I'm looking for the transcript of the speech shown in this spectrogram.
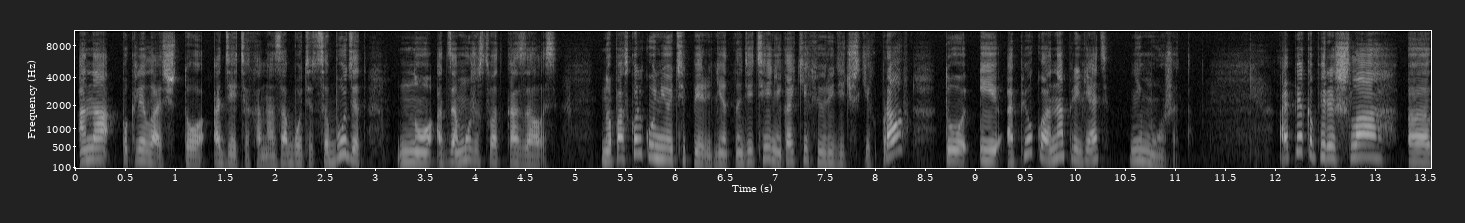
Она поклялась, что о детях она заботиться будет, но от замужества отказалась. Но поскольку у нее теперь нет на детей никаких юридических прав, то и опеку она принять не может. Опека перешла э,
